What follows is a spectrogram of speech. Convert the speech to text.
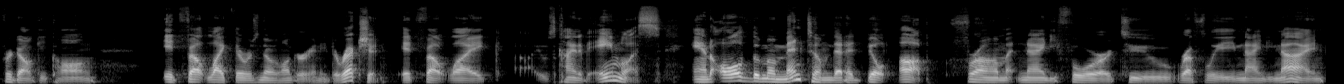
for Donkey Kong, it felt like there was no longer any direction. It felt like it was kind of aimless. And all of the momentum that had built up from 94 to roughly 99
